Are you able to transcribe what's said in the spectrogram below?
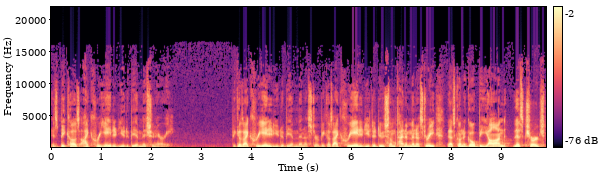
Is because I created you to be a missionary. Because I created you to be a minister. Because I created you to do some kind of ministry that's going to go beyond this church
